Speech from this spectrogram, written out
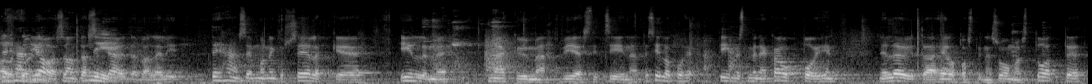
tehdään, joo, se on tässä niin. käytävällä. Eli tehdään semmoinen niin selkeä ilme, näkymä, viestit siinä, että silloin kun he, ihmiset menee kauppoihin, ne löytää helposti ne suomalaiset tuotteet,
